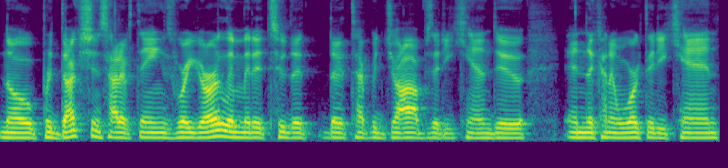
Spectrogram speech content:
know, production side of things where you're limited to the the type of jobs that you can do and the kind of work that you can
